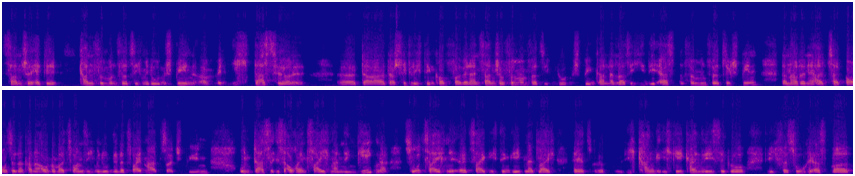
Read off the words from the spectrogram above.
Sancho hätte, kann 45 Minuten spielen. Aber wenn ich das höre, äh, da, da schüttle ich den Kopf, weil wenn ein Sancho 45 Minuten spielen kann, dann lasse ich ihn die ersten 45 spielen, dann hat er eine Halbzeitpause, dann kann er auch nochmal 20 Minuten in der zweiten Halbzeit spielen. Und das ist auch ein Zeichen an den Gegner. So zeichne, äh, zeige ich den Gegner gleich, hey, ich kann, ich gehe kein Risiko, ich versuche erstmal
